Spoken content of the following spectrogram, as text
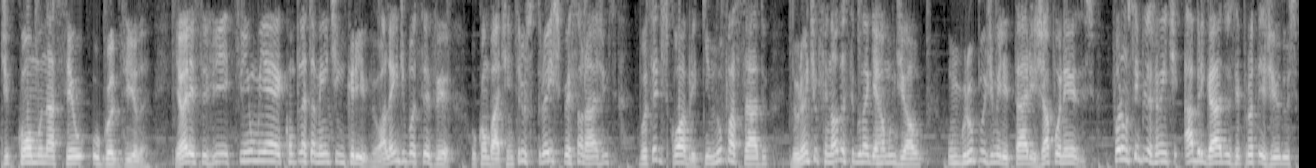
de como nasceu o Godzilla. E olha, esse filme é completamente incrível. Além de você ver o combate entre os três personagens, você descobre que no passado, durante o final da Segunda Guerra Mundial, um grupo de militares japoneses foram simplesmente abrigados e protegidos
